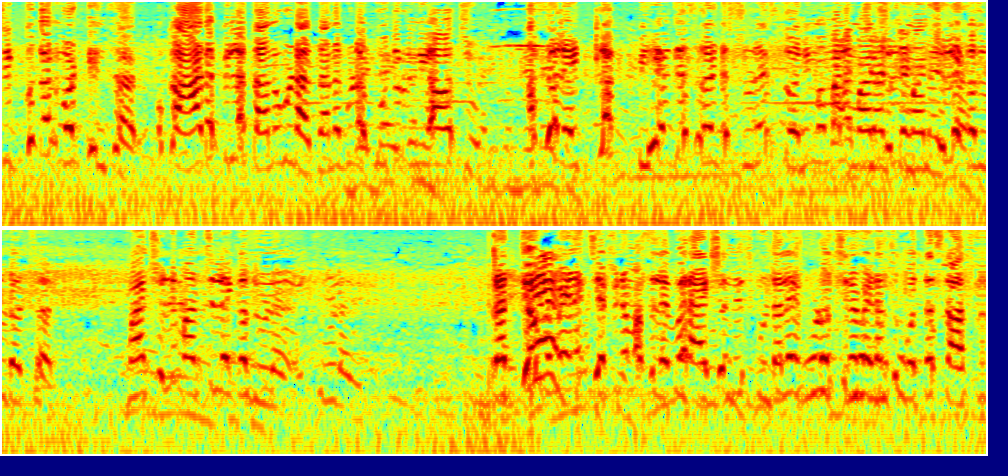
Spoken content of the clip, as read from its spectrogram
సిక్కుతో కొట్టింది సార్. ఒక ఆడపిల్ల తను కూడా తను కూడా కూతురుంది కావచ్చు. అసలు ఎట్లా బిహేవ్ చేస్తారంటే స్టూడెంట్స్ తోని మమ్మల్ని మనుషులు మనుషులు లెక్క చూడదు సార్. మనుషుల్ని మనుషులు లెక్క చూడదు చూడదు ప్రతి ఒక్క మేడం చెప్పినాం అసలు ఎవరు యాక్షన్ తీసుకుంటారో? ఇప్పుడు వచ్చిన మేడమ్స్ కొత్త స్టాఫ్స్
